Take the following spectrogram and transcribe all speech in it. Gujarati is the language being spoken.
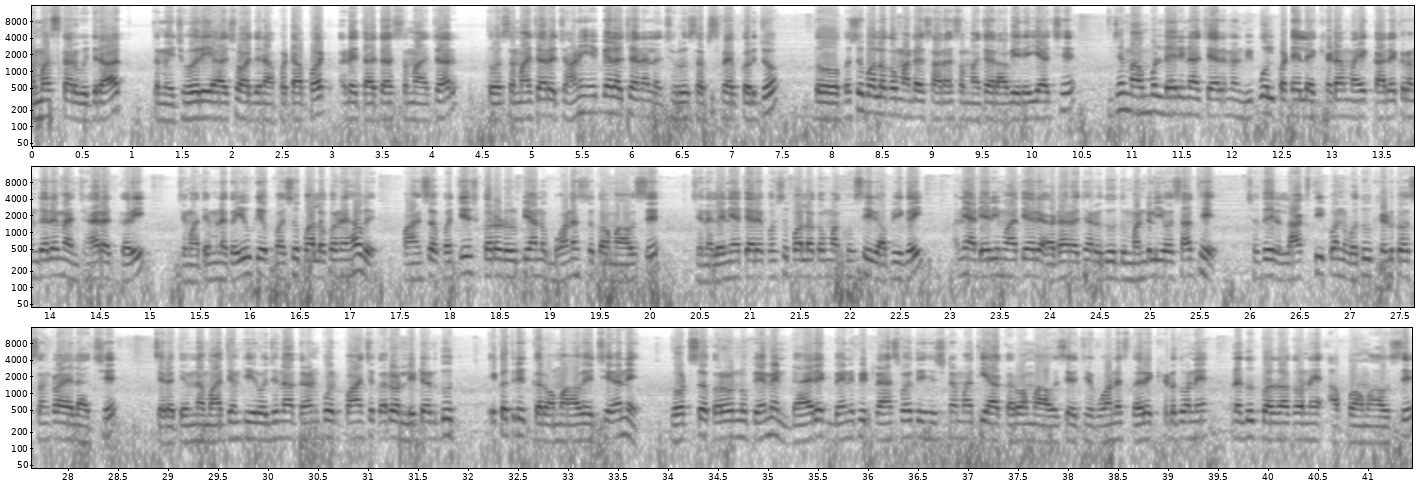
નમસ્કાર ગુજરાત. તમે જોઈ રહ્યા છો આજના ફટાફટ અને તાજા સમાચાર. તો સમાચાર જાણી એ પહેલાં ચેનલને જરૂર સબસ્ક્રાઇબ કરજો. તો પશુપાલકો માટે સારા સમાચાર આવી રહ્યા છે. જેમાં અમૂલ ડેરીના ચેરમેન વિપુલ પટેલે ખેડામાં એક કાર્યક્રમ દરમિયાન જાહેરાત કરી, જેમાં તેમણે કહ્યું કે પશુપાલકોને હવે પાંચસો પચીસ કરોડ રૂપિયાનું બોનસ ચૂકવવામાં આવશે, જેને લઈને અત્યારે પશુપાલકોમાં ખુશી વ્યાપી ગઈ. અને આ ડેરીમાં અત્યારે અઢાર હજાર દૂધ મંડળીઓ સાથે છત્રીસ લાખથી પણ વધુ ખેડૂતો સંકળાયેલા છે. જ્યારે તેમના માધ્યમથી રોજના ત્રણ પોઈન્ટ પાંચ કરોડ લીટર દૂધ એકત્રિત કરવામાં આવે છે અને દોઢસો કરોડનું પેમેન્ટ ડાયરેક્ટ બેનિફિટ ટ્રાન્સફરથી સિસ્ટમમાંથી આ કરવામાં આવશે, જે બોનસ દરેક ખેડૂતોને અને દૂધ ઉત્પાદકોને આપવામાં આવશે.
